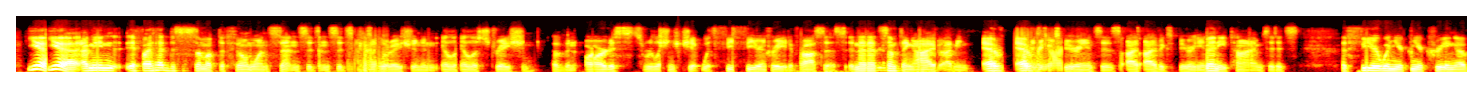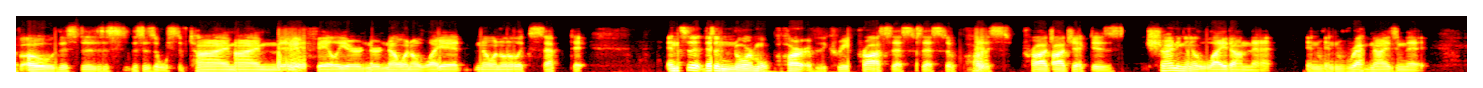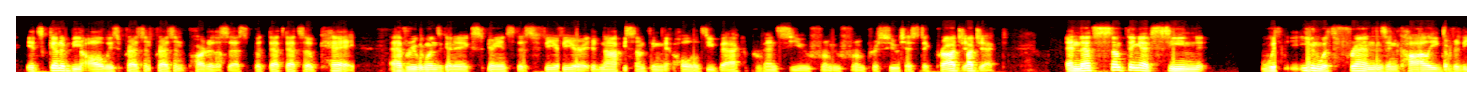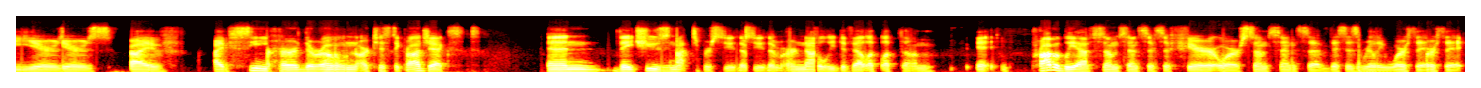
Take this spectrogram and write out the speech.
Yeah, yeah. I mean, if I had to sum up the film one sentence, it's it's kind of exploration and illustration of an artist's relationship with fear and creative process, and then that's something I've, I mean, every, every experiences I've, I've experienced many times. It's the fear when you're you're creating of oh this is this is a waste of time, I'm a failure, no one will like it, no one will accept it, and that's a that's a normal part of the creative process. So part of this project is shining a light on that and, and recognizing that it's going to be always present present part of the process but that that's okay everyone's going to experience this fear fear it should not be something that holds you back or prevents you from from pursue artistic project and that's something i've seen with even with friends and colleagues over the years years i've i've seen heard their own artistic projects and they choose not to pursue them, pursue them or not fully develop them it, probably have some sense of fear or some sense of this isn't really worth it, worth it.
